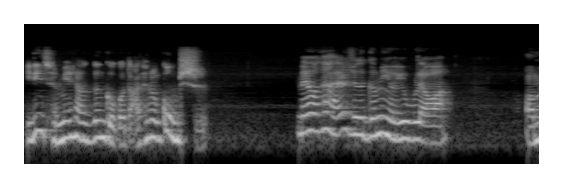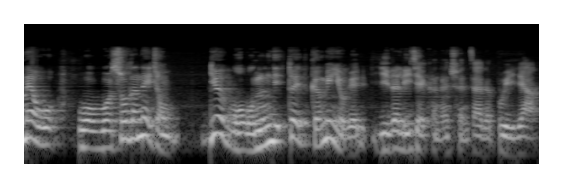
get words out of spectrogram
一定层面上跟狗狗达成了共识。没有，他还是觉得革命友谊无聊啊。啊，没有，我我我说的那种，因为我我们对革命友谊的理解可能存在的不一样。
